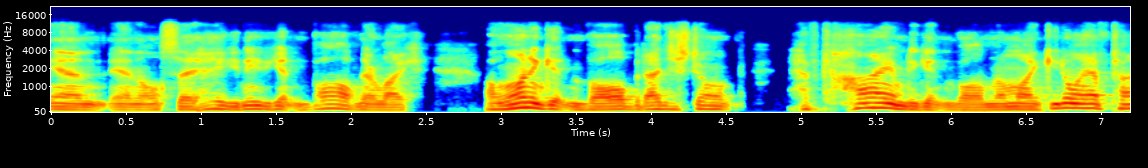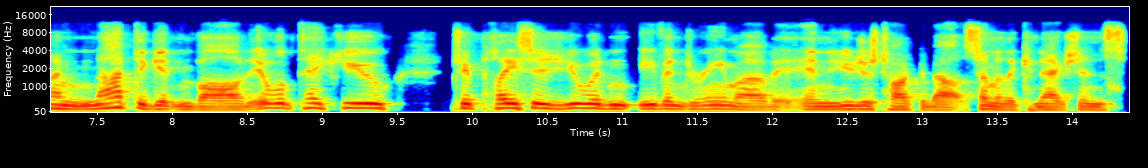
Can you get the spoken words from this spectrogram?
and, and I'll say, "Hey, you need to get involved." And they're like, "I want to get involved, but I just don't have time to get involved." And I'm like, "You don't have time not to get involved. It will take you to places you wouldn't even dream of." And you just talked about some of the connections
